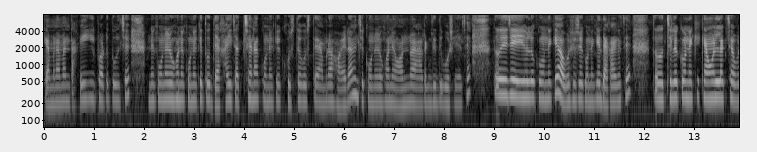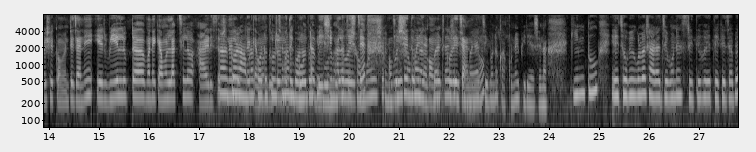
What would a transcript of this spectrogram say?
ক্যামেরাম্যান তাকেই ফটো তুলছে। মানে কোণের ওখানে কোণেকে তো দেখাই যাচ্ছে না। কোণেকে খুঁজতে খুঁজতে আমরা হয়রান যে কোণের ওখানে অন্য আরেক দিদি বসে আছে। তো এই যে এই হলো কোণেকে অবশেষে কোণেকে দেখা গেছে। তো হচ্ছিল কোণেকে কেমন লাগছে অবশ্যই কমেন্টে জানি এর বিয়ের লুকটা মানে কেমন লাগছিল আর রিসেপশনের লুকটা কেমন? ফটো দুটোর মধ্যে কোনটা বেশি ভালো হয়েছে? অবশ্যই তোমরা কমেন্ট করে জানিও। জীবনে কখনোই ফিরে আসে না। কিন্তু এই ছবিগুলো সারা জীবনের স্মৃতি হয়ে থেকে যাবে।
